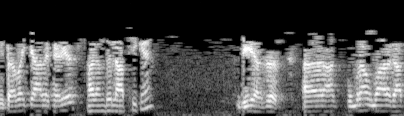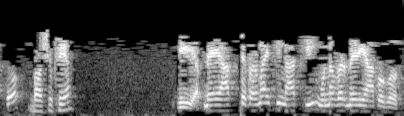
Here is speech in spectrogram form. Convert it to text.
نثار بھائی کیا حال ہے؟ خیریت؟ الحمد للہ آپ ٹھیک ہیں؟ جی حضرت۔ عمرہ مبارک آپ کو۔ بہت شکریہ۔ جی اپنے آپ سے فرمائی تھی نعت کی منور میری آنکھوں کو۔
